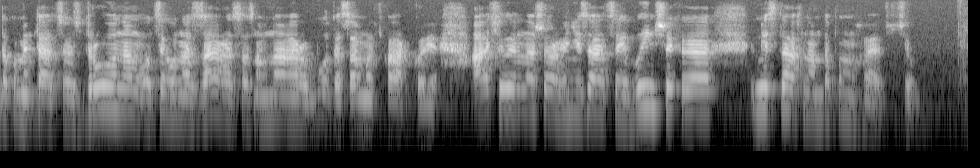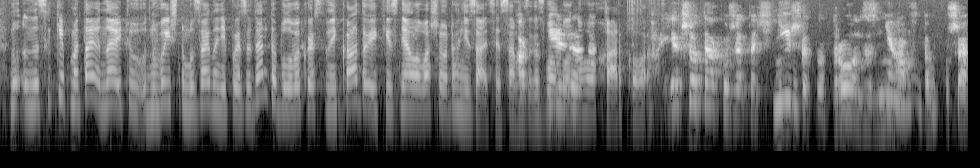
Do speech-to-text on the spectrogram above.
документацію з дроном. Оце у нас зараз основна робота саме в Харкові. А члени нашої організації в інших містах нам допомагають в цьому. Ну наскільки я пам'ятаю, навіть у новорічному зверненні президента було використаний кадр, який зняла ваша організація саме з А, розбомбленого є, Харкова. Якщо так уже точніше, то дрон зняв, тому що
